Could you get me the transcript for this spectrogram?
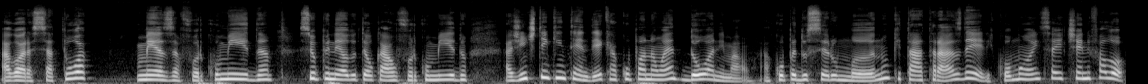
Agora, se a tua mesa for comida, se o pneu do teu carro for comido. A gente tem que entender que a culpa não é do animal, a culpa é do ser humano que está atrás dele. Como antes a Etienne falou,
